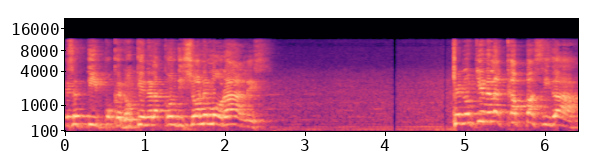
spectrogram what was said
ese tipo que no tiene las condiciones morales, que no tiene la capacidad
